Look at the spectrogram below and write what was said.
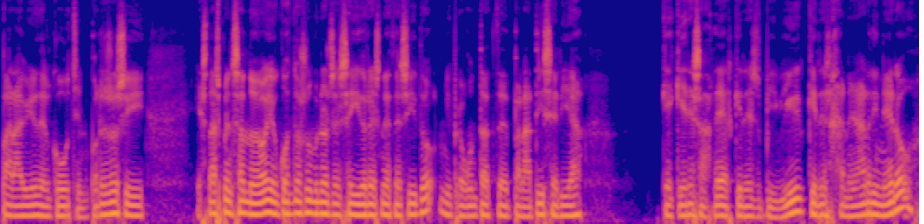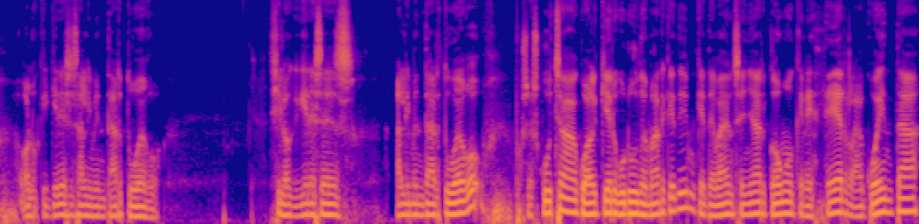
para vivir del coaching. Por eso si estás pensando, hoy en cuántos números de seguidores necesito, mi pregunta para ti sería, ¿qué quieres hacer? ¿Quieres vivir? ¿Quieres generar dinero? ¿O lo que quieres es alimentar tu ego? Si lo que quieres es alimentar tu ego, pues escucha a cualquier gurú de marketing que te va a enseñar cómo crecer la cuenta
